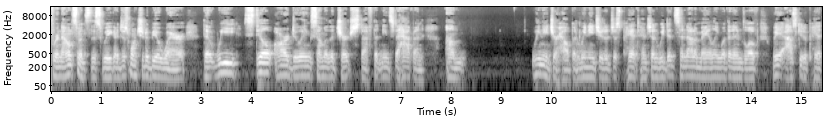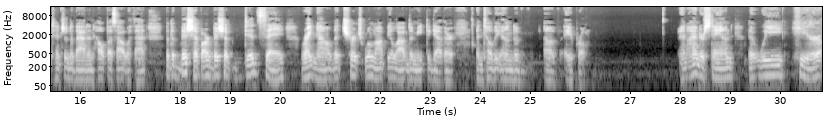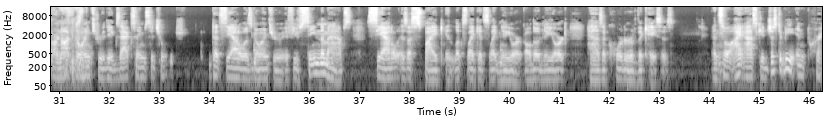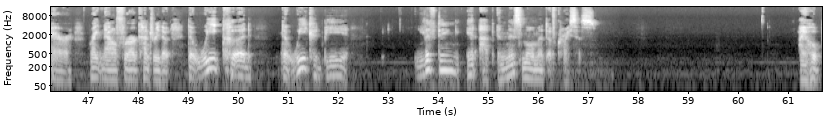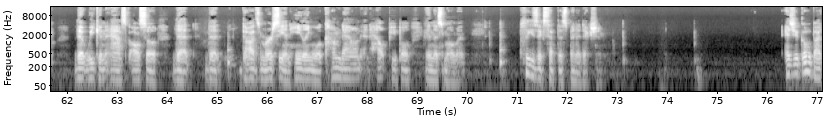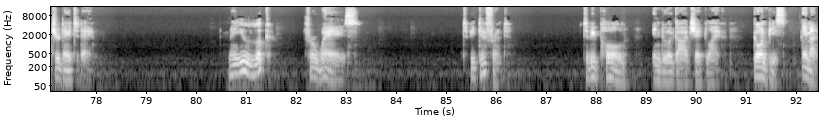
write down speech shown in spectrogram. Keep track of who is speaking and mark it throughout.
Speaker 1: for announcements this week, I just want you to be aware that we still are doing some of the church stuff that needs to happen. Um, we need your help and we need you to just pay attention. We did send out a mailing with an envelope. We ask you to pay attention to that and help us out with that. But the bishop, our bishop, did say right now that church will not be allowed to meet together until the end of, of April. And I understand that we here are not going through the exact same situation that Seattle is going through. If you've seen the maps, Seattle is a spike. It looks like it's like New York, although New York has a quarter of the cases. And so I ask you just to be in prayer right now for our country that that we could that we could be lifting it up in this moment of crisis. I hope that we can ask also that that God's mercy and healing will come down and help people in this moment. Please accept this benediction. As you go about your day today, may you look for ways to be different, to be pulled into a God shaped life. Go in peace. Amen.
